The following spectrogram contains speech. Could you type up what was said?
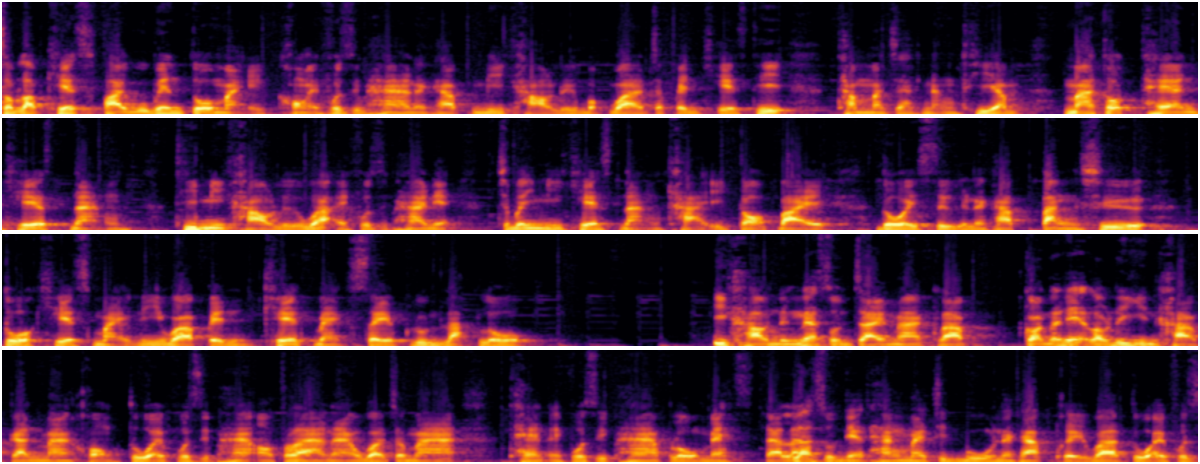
สำหรับเคส FineWoven ตัวใหม่ของ iPhone 15 นะครับ มีข่าวลือบอกว่าจะเป็นเคสที่ทำมาจากหนังเทียม มาทดแทนเคสหนังที่มีข่าวลือว่า iPhone 15 เนี่ยจะไม่มีเคสหนังขายอีกต่อไป โดยสื่อนะครับตั้งชื่อตัวเคสใหม่นี้ว่าเป็นเคส MagSafe รุ่นรักโลก อีกข่าวหนึ่งน่าสนใจมากครับ ก่อนหน้านี้เราได้ยินข่าวกันมาของตัว iPhone 15 Ultra นะว่าจะมาแทน iPhone 15 Pro Max แต่ล่าสุดเนี่ยทาง Magic b ูนะครับเผยว่าตัว iPhone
